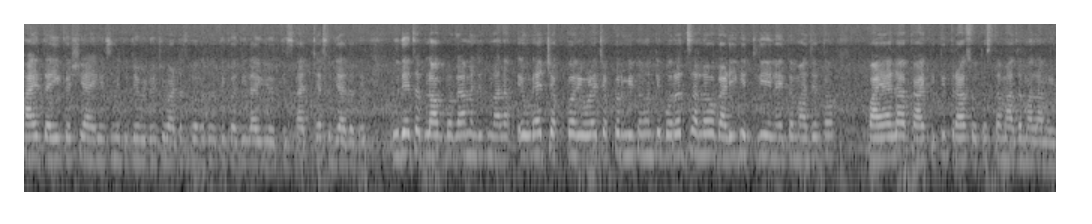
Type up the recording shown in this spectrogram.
हाय ताई कशी आहेस? मी तुझ्या व्हिडिओची वाटच बघत होती कधी लाईव्ह होतीस? आजच्या सुजाता ताई. उद्याचा ब्लॉग बघा म्हणजे तुम्हाला एवढ्या चक्कर एवढ्या चक्कर मी तर म्हणते बरंच झालं गाडी घेतली नाही तर माझ्या तर पायाला काय किती त्रास होत असता माझं मला माहीत.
